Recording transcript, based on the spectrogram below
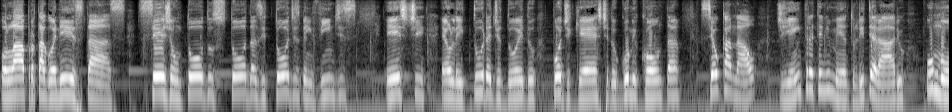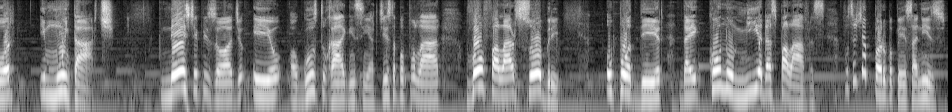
Olá, protagonistas! Sejam todos, todas e todes bem-vindos. Este é o Leitura de Doido, podcast do Gumi Conta, seu canal de entretenimento literário, humor e muita arte. Neste episódio, eu, Augusto Hagensen, artista popular, vou falar sobre o poder da economia das palavras. Você já parou para pensar nisso?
